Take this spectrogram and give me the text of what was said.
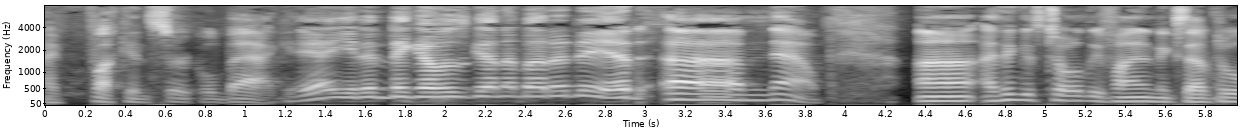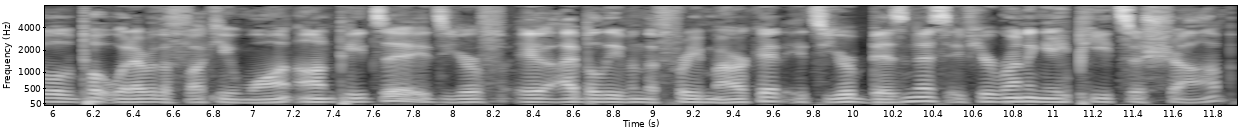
I fucking circled back. Yeah, you didn't think I was gonna, but I did. Um, now, uh, I think it's totally fine and acceptable to put whatever the fuck you want on pizza. It's your. I believe in the free market. It's your business. If you're running a pizza shop,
